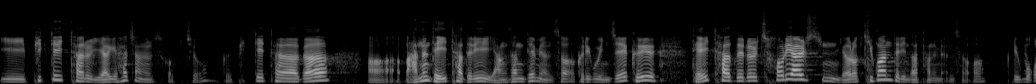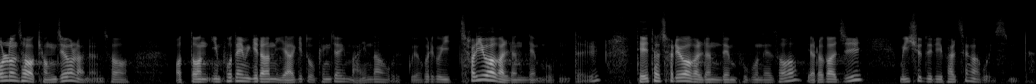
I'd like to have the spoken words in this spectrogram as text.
이 빅데이터를 이야기하지 않을 수가 없죠. 그 빅데이터가 어, 많은 데이터들이 양상되면서 그리고 이제 그 데이터들을 처리할 수 있는 여러 기관들이 나타나면서 그리고 언론사와 경쟁을 하면서 어떤 인포데믹이라는 이야기도 굉장히 많이 나오고 있고요. 그리고 이 처리와 관련된 부분들, 데이터 처리와 관련된 부분에서 여러 가지 이슈들이 발생하고 있습니다.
